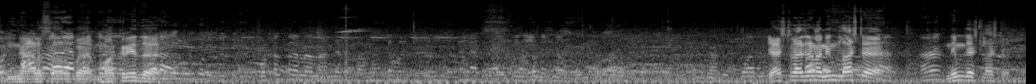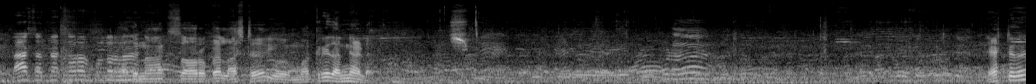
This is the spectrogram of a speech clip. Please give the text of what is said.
ಹನ್ನೆರಡು ಸಾವಿರ ರೂಪಾಯಿ. ಮಕ್ರಿದ ಎಷ್ಟು ರಾಜಣ್ಣ ನಿಮ್ದು ಲಾಸ್ಟ್ ನಿಮ್ದು ಎಷ್ಟು ಲಾಸ್ಟ್ ಹದಿನಾಲ್ಕು ಸಾವಿರ ರೂಪಾಯಿ ಲಾಸ್ಟ್ ಇವು ಮಕ್ರಿದ ಹನ್ನೆರಡು. ಎಷ್ಟಿದೆ?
